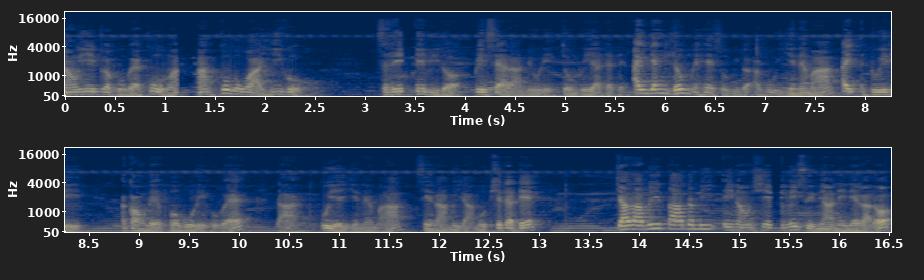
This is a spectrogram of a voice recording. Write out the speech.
နောင်ရေးအတွက်ကိုပဲကိုယ်မှာကိုယ့်ဘဝကြီးကို စလေးပြပြီးတော့ပေးဆက်ရတာမျိုးတွေကြုံတွေ့ရတတ်တယ်အဲ့တိုင်းလုံမဲ့ဟဲ့ဆိုပြီးတော့အခုယင်ထဲမှာအဲ့အတွေးတွေအကောင်တွေဖော်ဖို့တွေကိုပဲဒါကိုယ့်ရဲ့ယင်ထဲမှာစဉ်းစားမိတာမျိုးဖြစ်တတ်တယ်ကြာသာပေးသားသမီးအိမ်အောင်ရှင်မိတ်ဆွေများအနေနဲ့ကတော့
